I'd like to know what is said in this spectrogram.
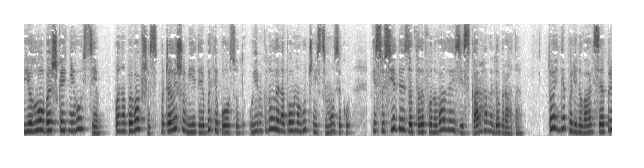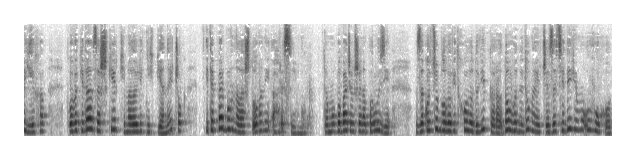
Його безшкетні гості, понапивавшись, почали шуміти, бити посуд, увімкнули на повну гучність музику, і сусіди зателефонували зі скаргами до брата. Той не полінувався, приїхав, повикидав за шкірки малолітніх п'яничок і тепер був налаштований агресивно. Тому, побачивши на порозі закоцюблого від холоду Віктора, довго не думаючи, зацідив йому у вухо,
